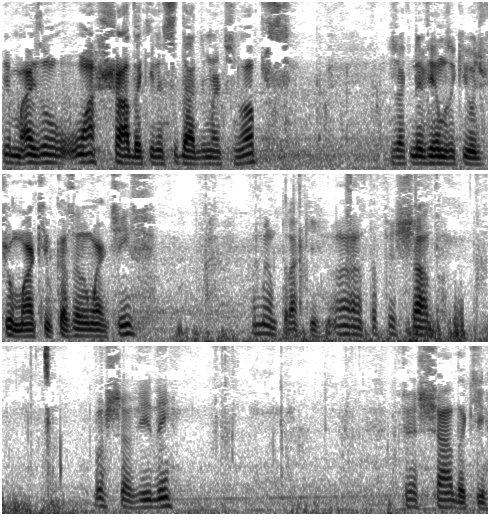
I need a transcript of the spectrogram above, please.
E mais um, um achado aqui na cidade de Martinópolis. Já que nós viemos aqui hoje filmar aqui o Casarão Martins. Vamos entrar aqui. Ah, tá fechado. Poxa vida, hein? Fechado aqui.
